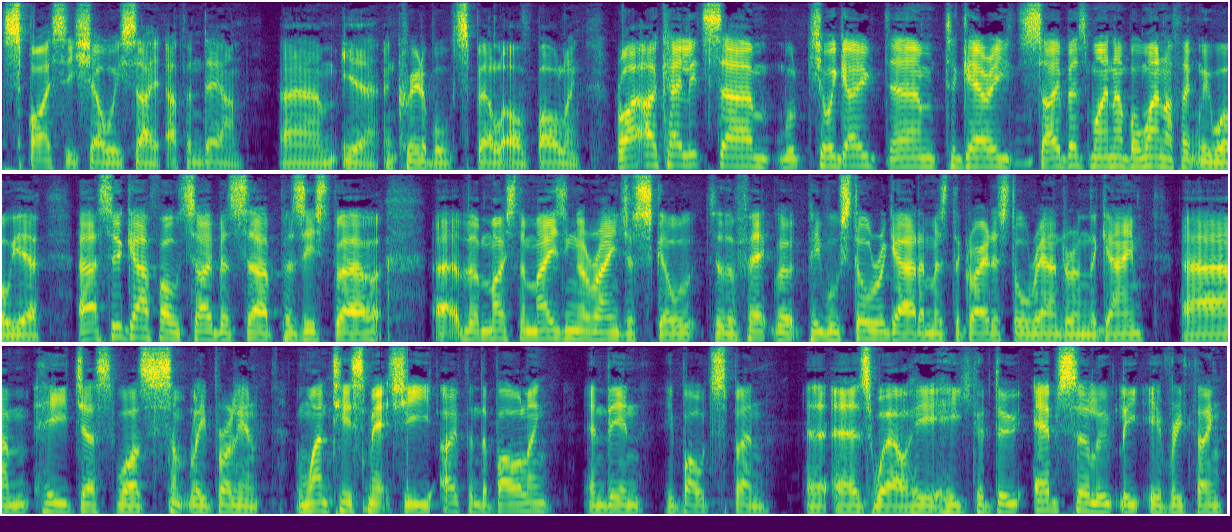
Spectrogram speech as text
spicy, shall we say, up and down. Um, yeah, incredible spell of bowling. Right, okay, let's. Um, shall we go um, to Gary Sobers, my number one? I think we will. Yeah, uh, Sir Garfield Sobers uh, possessed uh, uh, the most amazing range of skill to the fact that people still regard him as the greatest all rounder in the game. Um, he just was simply brilliant. In one Test match, he opened the bowling and then he bowled spin uh, as well. He he could do absolutely everything.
